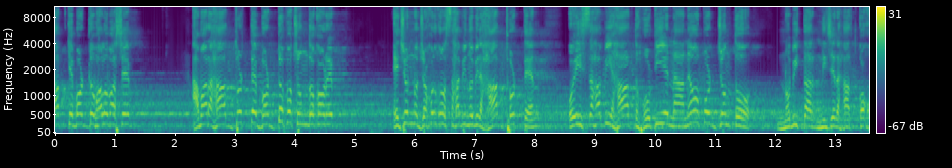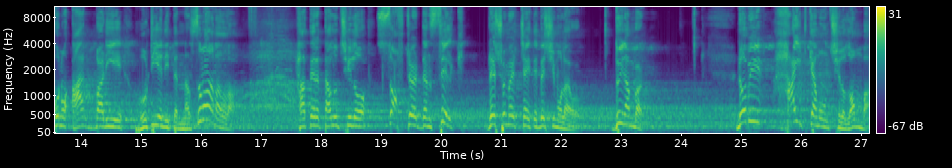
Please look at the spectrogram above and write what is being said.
হাতকে বড্ড ভালোবাসে, আমার হাত ধরতে বড্ড পছন্দ করে। এজন্য যখন কোনো সাহাবি নবীর হাত ধরতেন, ওই সাহাবি হাত হটিয়ে না নেওয়া পর্যন্ত নবী তার নিজের হাত কখনো আগ বাড়িয়ে হটিয়ে নিতেন না। সুমান আল্লাহ হাতের তালু ছিল সফটওয়্যার দেন সিল্ক রেশমের চাইতে বেশি মোলায় দুই নাম্বার, নবীর হাইট কেমন ছিল লম্বা?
